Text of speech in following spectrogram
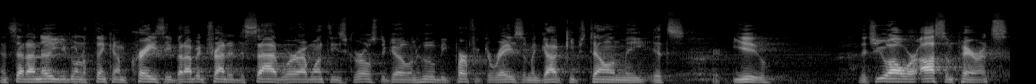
and said, I know you're going to think I'm crazy, but I've been trying to decide where I want these girls to go and who would be perfect to raise them. And God keeps telling me it's you, that you all were awesome parents.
